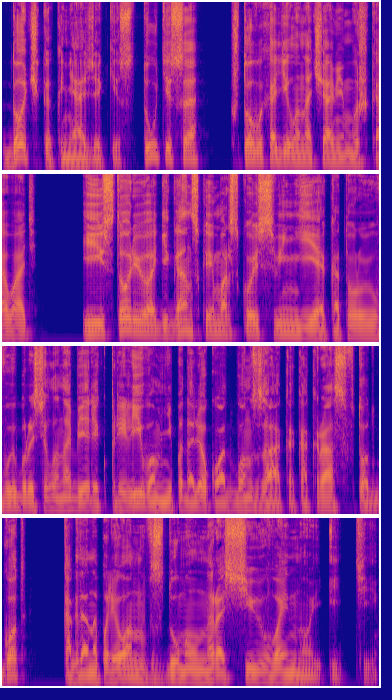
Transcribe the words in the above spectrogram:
дочка князя Кистутиса, что выходила ночами мышковать, и историю о гигантской морской свинье, которую выбросила на берег приливом неподалеку от Бонзака как раз в тот год, когда Наполеон вздумал на Россию войной идти.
